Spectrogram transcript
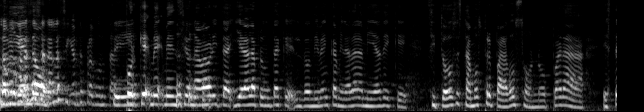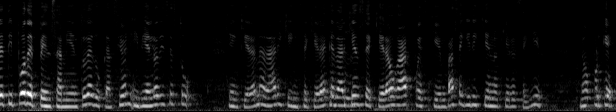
mejor aprendiendo. esa será la siguiente pregunta. Sí. Porque me mencionaba ahorita, y era la pregunta que donde iba encaminada la mía, de que si todos estamos preparados o no para este tipo de pensamiento de educación, y bien lo dices tú, quien quiera nadar y quien se quiera quedar, quien se quiera ahogar, pues quién va a seguir y quién no quiere seguir, ¿no? Porque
